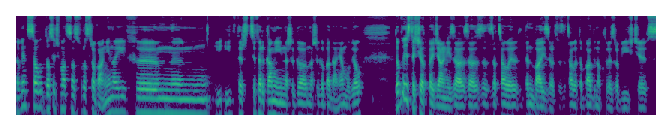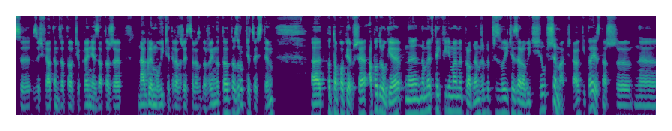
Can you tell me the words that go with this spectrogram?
No więc są dosyć mocno sfrustrowani. No i, w, i, i też cyferkami naszego, naszego badania mówią to wy jesteście odpowiedzialni za, za, za cały ten bajzel, za całe to bagno, które zrobiliście z, ze światem, za to ocieplenie, za to, że nagle mówicie teraz, że jest coraz gorzej, no to, to zróbcie coś z tym. E, to po pierwsze, a po drugie, e, no my w tej chwili mamy problem, żeby przyzwoicie zarobić i się utrzymać, tak? I to jest nasz, e,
